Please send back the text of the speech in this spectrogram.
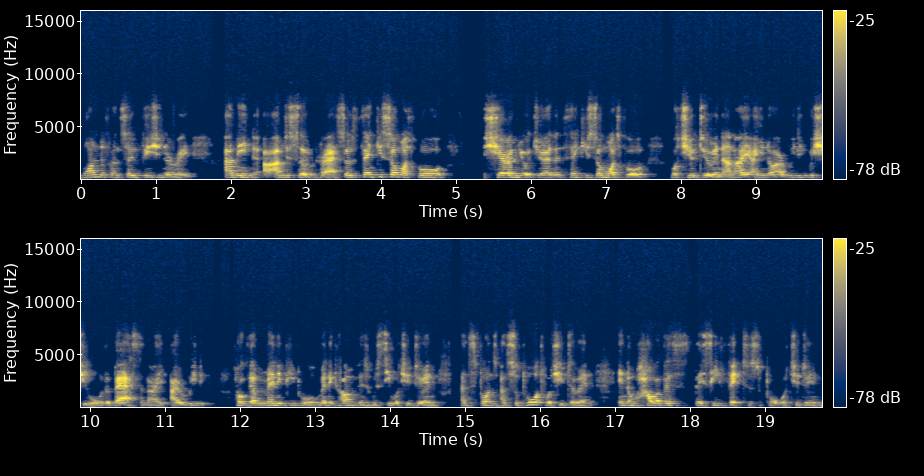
wonderful and so visionary. I mean, I'm just so impressed. So thank you so much for sharing your journey. and Thank you so much for what you're doing. And I, I you know, I really wish you all the best. And I, I really hope that many people, many companies will see what you're doing and sponsor and support what you're doing in however they see fit to support what you're doing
